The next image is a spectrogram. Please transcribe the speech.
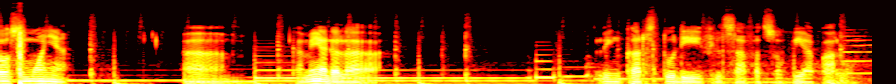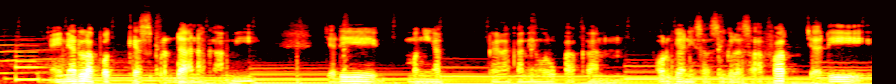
atau semuanya. Um, kami adalah Lingkar Studi Filsafat Sofia Palu. Nah, ini adalah podcast perdana kami. Jadi mengingat karena kami merupakan organisasi filsafat, jadi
